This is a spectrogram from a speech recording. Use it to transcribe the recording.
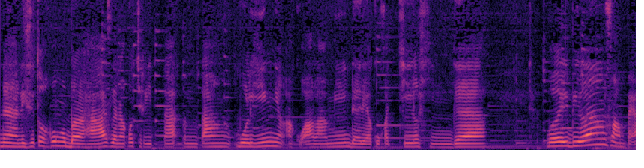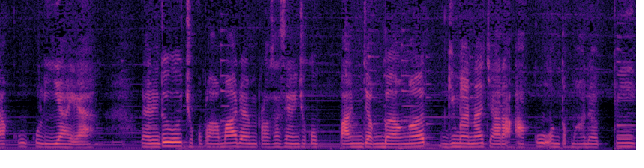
Nah, di situ aku ngebahas dan aku cerita tentang bullying yang aku alami dari aku kecil hingga boleh bilang sampai aku kuliah ya. Dan itu cukup lama dan proses yang cukup panjang banget gimana cara aku untuk menghadapi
